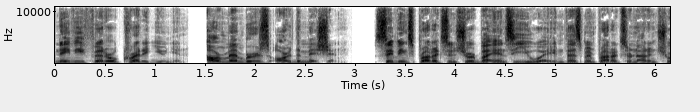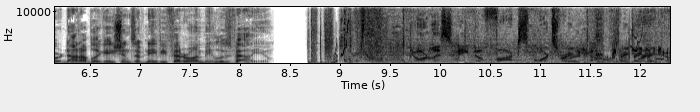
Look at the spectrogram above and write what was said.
Navy Federal Credit Union. Our members are the mission. Savings products insured by NCUA. Investment products are not insured, not obligations of Navy Federal and may lose value. You're listening to Fox Sports Radio. Radio.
